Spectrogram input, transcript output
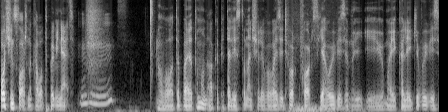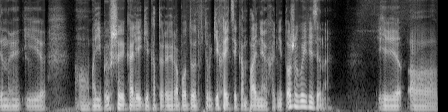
очень сложно кого-то поменять. Мгм. Вот, и поэтому, да, капиталисты начали вывозить workforce, я вывезенный, и мои коллеги вывезены, и а, мои бывшие коллеги, которые работают в других IT-компаниях, они тоже вывезены. И а,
